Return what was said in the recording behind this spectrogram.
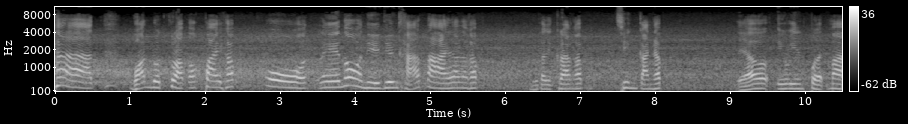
อ่าบอลหลุดกรอบออกไปครับ โอ้เลโน่นี่ยืนขาตายแล้วนะครับดูกันอีกครั้งครับชิงกันครับแล้วอีกวินเปิดมา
